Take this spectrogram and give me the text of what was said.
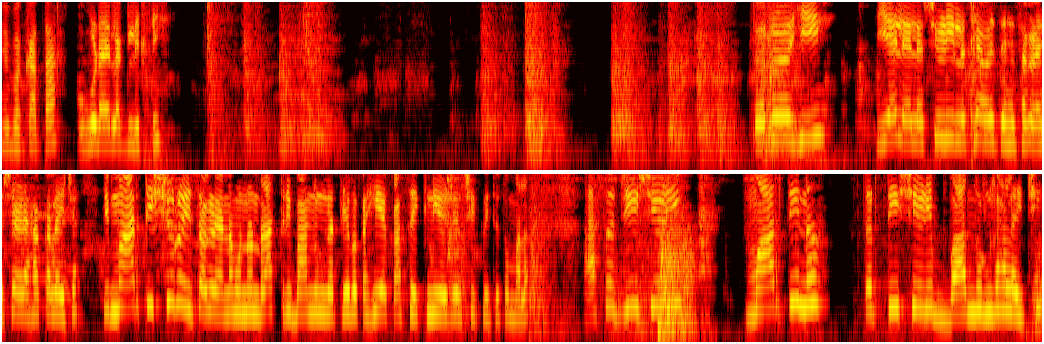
हे बघ आता उघडायला लागली ती तर ही येलेल्या शिळीला ठेवायचं हे सगळ्या शेळ्या हाकलायच्या. ही मारती शिरोई सगळ्यांना म्हणून रात्री बांधून घातली. बघा हे एक असं एक नियोजन शिकविते तुम्हाला. असं जी शिळी मारती ना तर ती शिळी बांधून घालायची.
